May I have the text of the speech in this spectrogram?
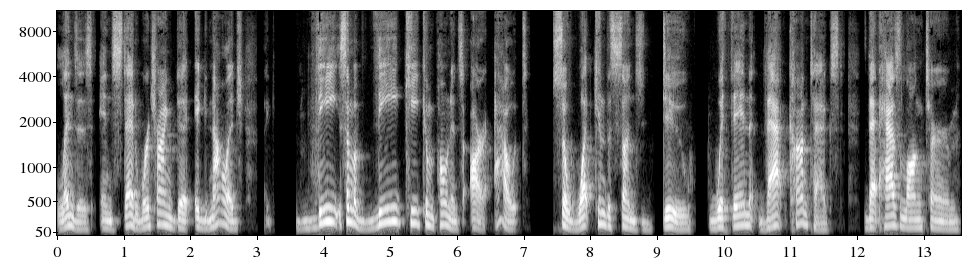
lenses. Instead, we're trying to acknowledge like the some of the key components are out. So what can the Suns do within that context that has long-term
